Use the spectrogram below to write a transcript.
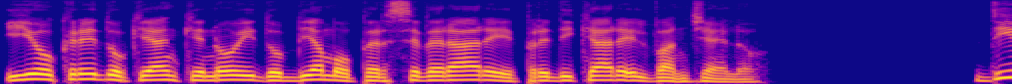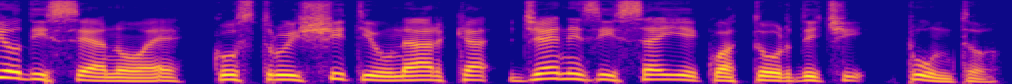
io credo che anche noi dobbiamo perseverare e predicare il Vangelo. Dio disse a Noè, costruisciti un'arca, Genesi 6 e 14, punto.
